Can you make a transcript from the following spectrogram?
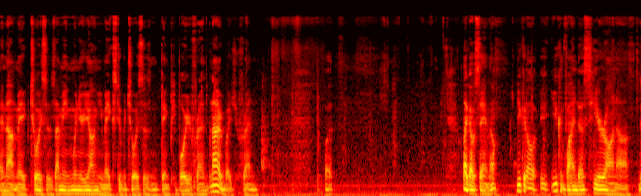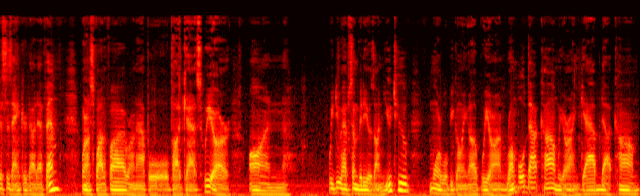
and not make choices. I mean, when you're young, you make stupid choices and think people are your friends, but not everybody's your friend. But like I was saying, though, you can you can find us here on uh, this is Anchor.fm. We're on Spotify. We're on Apple Podcasts. We are on we do have some videos on YouTube. More will be going up. We are on rumble.com. We are on gab.com.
